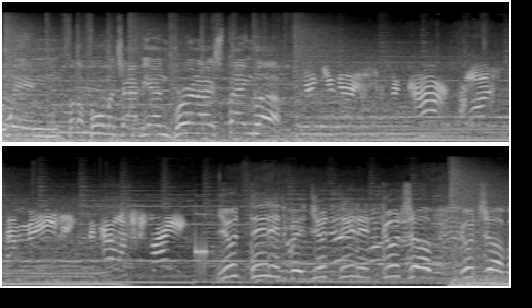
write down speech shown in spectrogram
The win for the former champion, Bruno Spengler. Thank you guys. The car car was flying. You did it, man. You did it. Good job. Good job.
